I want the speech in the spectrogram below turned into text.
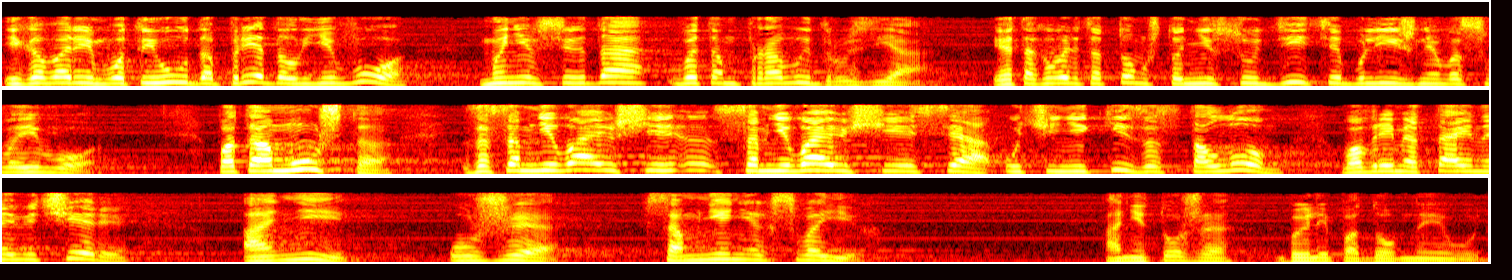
и говорим, вот Иуда предал его, мы не всегда в этом правы, друзья. И это говорит о том, что не судите ближнего своего. Потому что за сомневающие, сомневающиеся ученики за столом во время Тайной вечери, они уже в сомнениях своих, они тоже были подобны Иуде.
